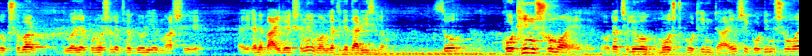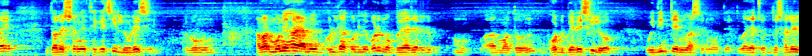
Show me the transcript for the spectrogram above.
লোকসভার দু হাজার পনেরো সালে ফেব্রুয়ারি মাসে এখানে বাই ইলেকশনে বনগা থেকে দাঁড়িয়েছিলাম। সো কঠিন সময়ে, ওটা ছিল মোস্ট কঠিন টাইম সেই কঠিন সময়ে দলের সঙ্গে থেকেছি, লড়েছি এবং আমার মনে হয় আমি ভুল না করলে পরে নব্বই হাজারের মতন ভোট বেড়েছিল উইদিন টেন মাসের মধ্যে দু হাজার চোদ্দ সালের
